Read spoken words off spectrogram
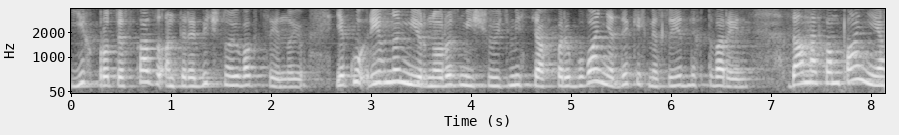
їх проти сказу антирабічною вакциною, яку рівномірно розміщують в місцях перебування диких м'ясоїдних тварин. Дана кампанія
